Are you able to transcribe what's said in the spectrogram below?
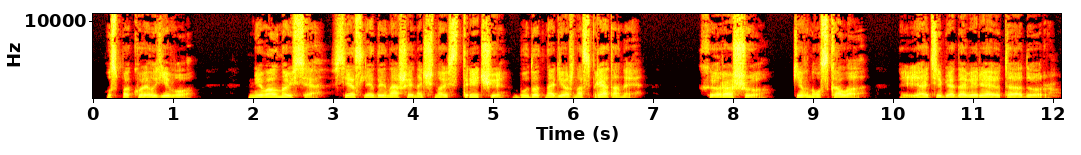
— успокоил его. «Не волнуйся, все следы нашей ночной встречи будут надежно спрятаны». «Хорошо», — кивнул скала. «Я тебе доверяю, Теодор,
